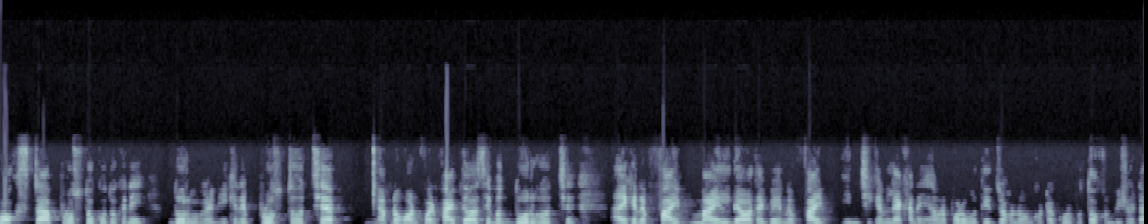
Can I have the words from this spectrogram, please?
বক্সটা, প্রস্থ কতখানি? দৈর্ঘ্য খানি এখানে প্রস্থ হচ্ছে, আপনার ওয়ান পয়েন্ট ফাইভ দেওয়া আছে এবং দৈর্ঘ্য হচ্ছে, আর এখানে ফাইভ মাইল দেওয়া থাকবে। এখানে ফাইভ ইঞ্চি এখানে লেখা নেই। আমরা পরবর্তী যখন অঙ্কটা করব, তখন বিষয়টা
